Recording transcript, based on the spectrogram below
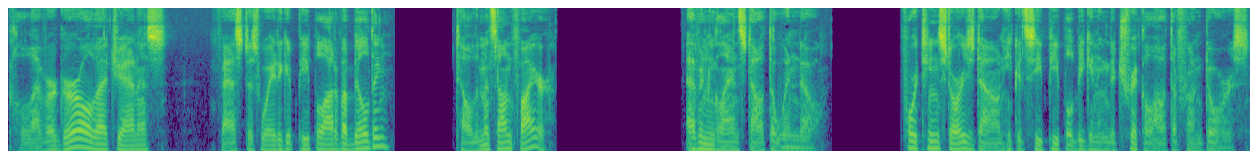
Clever girl, that Janice. Fastest way to get people out of a building? Tell them it's on fire. Evan glanced out the window. Fourteen stories down, he could see people beginning to trickle out the front doors.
